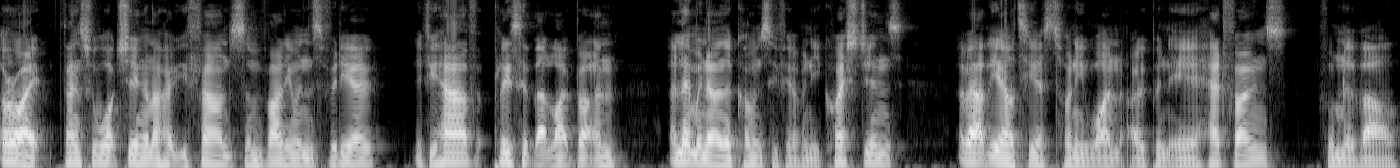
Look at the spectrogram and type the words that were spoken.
Alright, thanks for watching and I hope you found some value in this video. If you have, please hit that like button and let me know in the comments if you have any questions about the LTS21 open ear headphones from Livall.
